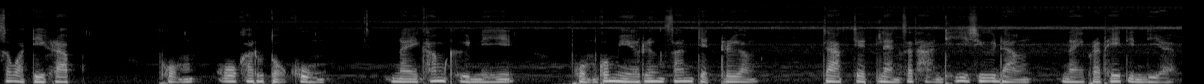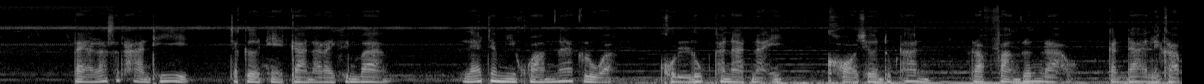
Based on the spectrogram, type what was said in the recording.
สวัสดีครับ ผมโอคารุโตะคุง ในค่ำคืนนี้ ผมก็มีเรื่องสั้นเจ็ดเรื่อง จากเจ็ดแหล่งสถานที่ชื่อดังในประเทศอินเดีย แต่ละสถานที่จะเกิดเหตุการณ์อะไรขึ้นบ้าง และจะมีความน่ากลัวขนลุกขนาดไหน ขอเชิญทุกท่านรับฟังเรื่องราวกันได้เลยครับ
